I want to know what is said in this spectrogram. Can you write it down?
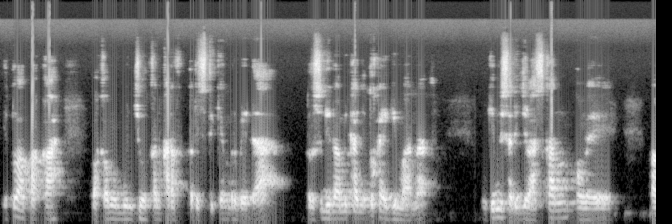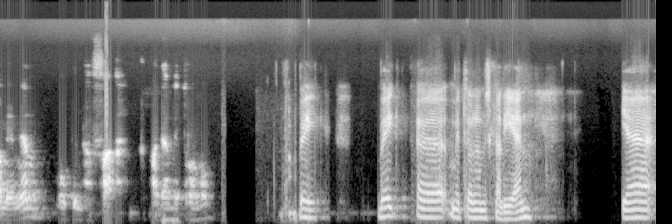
itu apakah bakal memunculkan karakteristik yang berbeda? Terus dinamikanya itu kayak gimana? Mungkin bisa dijelaskan oleh Pak Memen maupun Dava kepada metronom. Baik, baik uh, metronom sekalian. Ya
